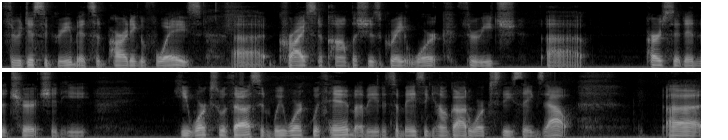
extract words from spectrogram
through disagreements and parting of ways, uh, Christ accomplishes great work through each uh, person in the church, and he he works with us, and we work with him. I mean, it's amazing how God works these things out. Uh,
